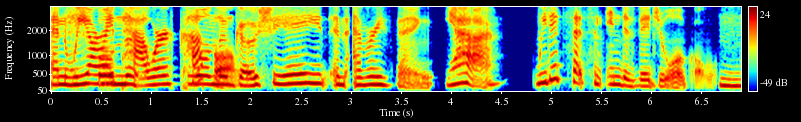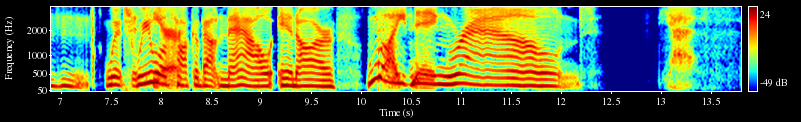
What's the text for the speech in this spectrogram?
And we are We'll a ne- power couple. We'll negotiate and everything, yeah. We did set some individual goals. Mhm. which we will talk about now in our lightning round. Yes.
